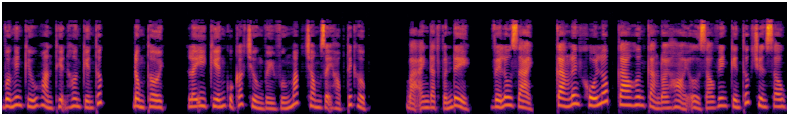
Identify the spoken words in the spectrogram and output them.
vừa nghiên cứu hoàn thiện hơn kiến thức, đồng thời lấy ý kiến của các trường về vướng mắc trong dạy học tích hợp. Bà Anh đặt vấn đề, về lâu dài, càng lên khối lớp cao hơn càng đòi hỏi ở giáo viên kiến thức chuyên sâu.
